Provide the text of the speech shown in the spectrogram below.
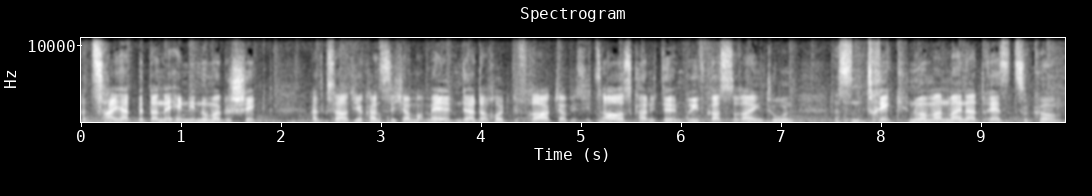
Der Zai hat mir dann eine Handynummer geschickt, hat gesagt, hier kannst du dich ja mal melden. Der hat auch heute gefragt, ja wie sieht's aus, kann ich dir in den Briefkasten rein tun? Das ist ein Trick, nur um an meine Adresse zu kommen.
